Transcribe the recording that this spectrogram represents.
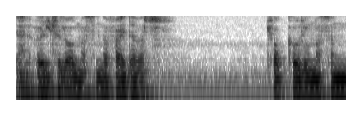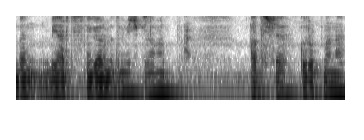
yani ölçülü olmasında fayda var. Çok kıvrılmasının ben bir artısını görmedim hiçbir zaman. Atışa, grupmana.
